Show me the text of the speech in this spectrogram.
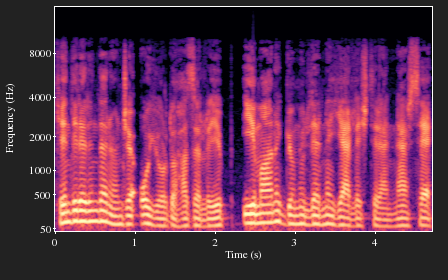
Kendilerinden önce o yurdu hazırlayıp imanı gönüllerine yerleştirenlerse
